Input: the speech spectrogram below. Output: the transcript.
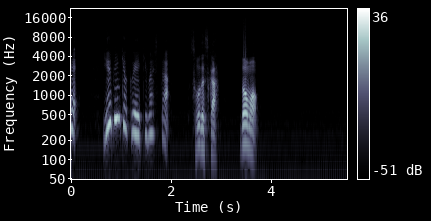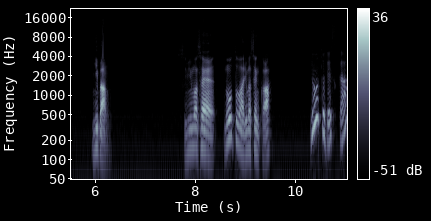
え、郵便局へ行きました。そうですか。どうも。2番。すみません。ノートはありませんか？ノートですか？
